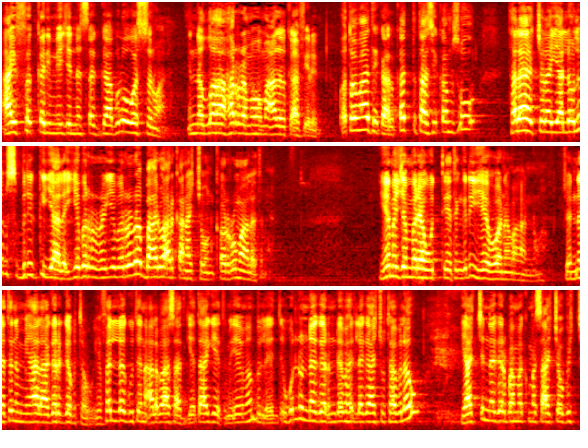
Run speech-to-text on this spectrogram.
አይፈቀድም የጀነት ጸጋ ብሎ ወስኗል። إن الله حرمهما على الكافرين። automatical ቀጥታ ሲቀምሱ ተላያቸው ላይ ያለው ልብስ ብድግ እያለ እየበረረ እየበረረ ባዶ እርቃናቸውን ቀሩ ማለት ነው የመጀመሪያው ውጤት እንግዲህ ይሄ ሆነ ማለት ነው። ጀነትን የሚያህል አገር ገብተው የፈለጉትን አልባሳት ጌጣጌጥ ሁሉን ነገር እንደፈለጋችሁ ተብለው ያችን ነገር በመቅመሳቸው ብቻ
